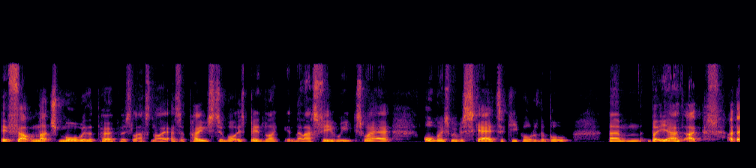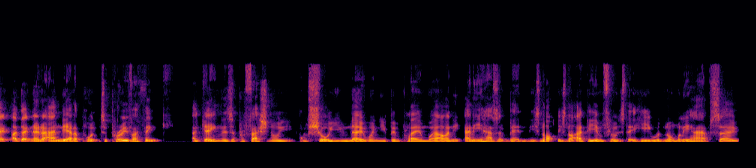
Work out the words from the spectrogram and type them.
it felt much more with a purpose last night as opposed to what it's been like in the last few weeks, where almost we were scared to keep all of the ball. Um, but yeah, I, I don't I don't know that Andy had a point to prove. I think again, as a professional, I'm sure you know when you've been playing well, and he and he hasn't been. He's not he's not had the influence that he would normally have. So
